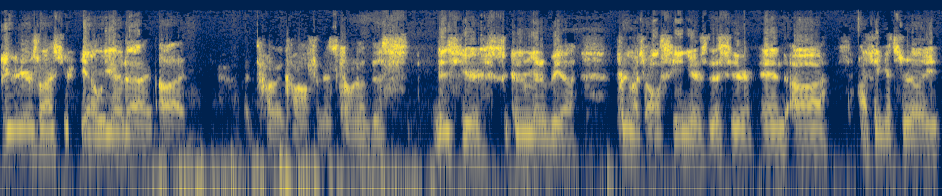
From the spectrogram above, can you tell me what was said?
juniors last year. Yeah, we had a, a, a ton of confidence coming up this this year because we're going to be a, pretty much all seniors this year, and uh, I think it's really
